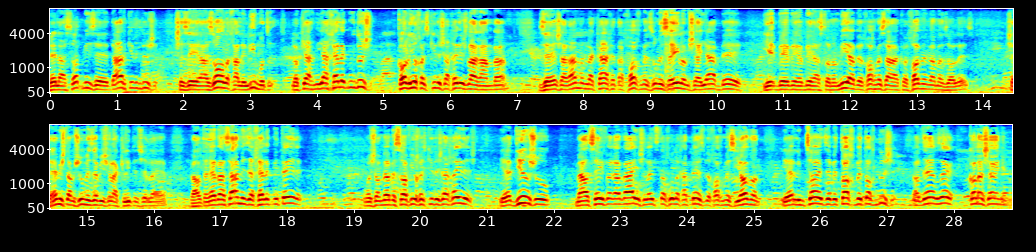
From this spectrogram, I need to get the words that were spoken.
ולעשות מזה דווקא בקדושה, שזה יעזור לך ללימוד, לוקח, נהיה חלק מקדושה. כל יוחס קידוש החידוש לרמב"ם זה שהרמב"ם לקח את החוכמס ומסעילום שהיה ב... באסטרונומיה, בחוכמס הכוכבים והמזולס, שהם השתמשו מזה בשביל הקליפס שלהם, ואל תראה ועשה מזה חלק מתרא. כמו שאומר בסוף יוחס קידוש החיידש, דירשו מעל ספר הוואי, שלא יצטרכו לחפש בחוכמס יובון, למצוא את זה בתוך, בתוך קדושה. ועל דרך זה כל השאר עניין.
